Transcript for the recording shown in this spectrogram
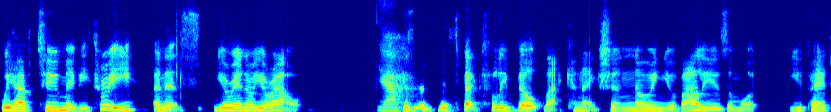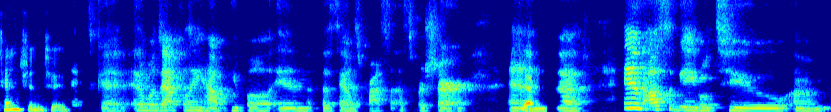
we have two, maybe three, and it's you're in or you're out Yeah. because I've respectfully built that connection, knowing your values and what you pay attention to. It's good. And it will definitely help people in the sales process for sure. Yeah. And uh, and also be able to um,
